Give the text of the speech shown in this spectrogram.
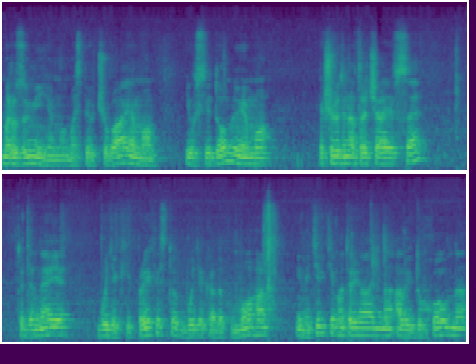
ми розуміємо, ми співчуваємо і усвідомлюємо, якщо людина втрачає все, то для неї будь-який прихисток, будь-яка допомога, і не тільки матеріальна, але й духовна,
